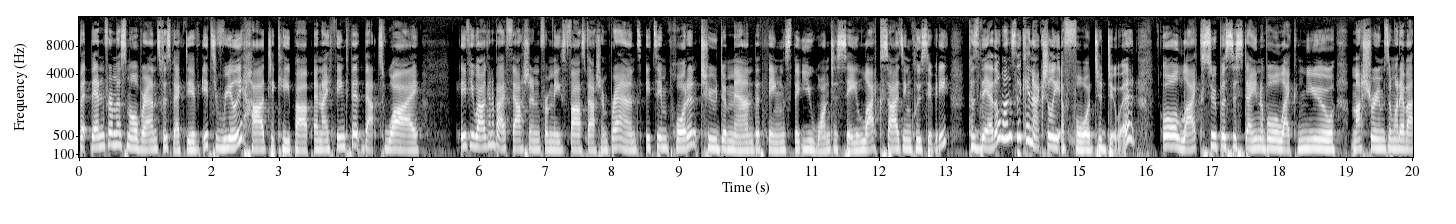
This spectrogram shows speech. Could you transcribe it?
But then from a small brand's perspective, it's really hard to keep up. And I think that that's why if you are going to buy fashion from these fast fashion brands, it's important to demand the things that you want to see, like size inclusivity, because they're the ones that can actually afford to do it or like super sustainable, like new mushrooms and whatever,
